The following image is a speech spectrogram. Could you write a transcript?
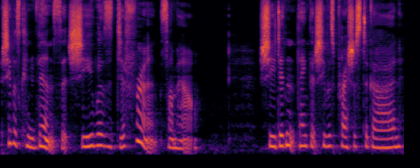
she was convinced that she was different somehow. She didn't think that she was precious to God,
